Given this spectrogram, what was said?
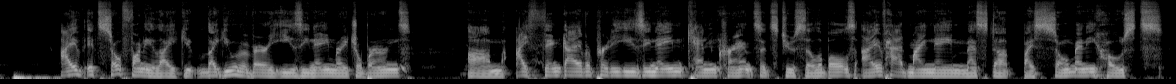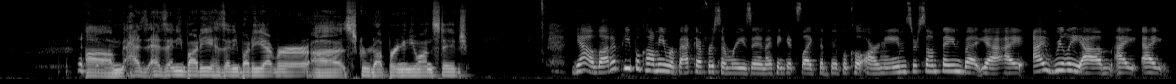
I it's so funny like you like you have a very easy name Rachel Burns. Um I think I have a pretty easy name Ken Krantz it's two syllables. I have had my name messed up by so many hosts. um has has anybody has anybody ever uh screwed up bringing you on stage? Yeah, a lot of people call me Rebecca for some reason. I think it's like the biblical R names or something. But yeah, I I really um I I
